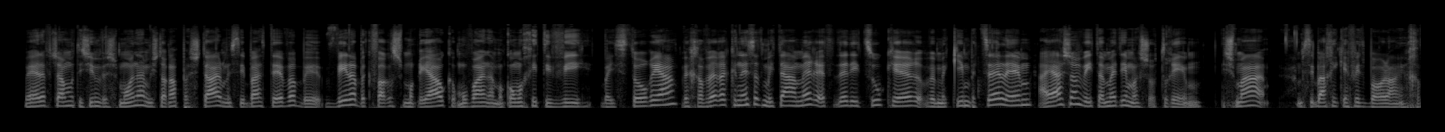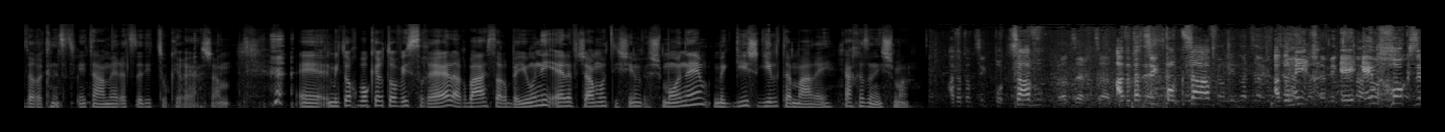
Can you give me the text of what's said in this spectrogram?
ב-1998 המשטרה פשטה על מסיבת טבע בווילה בכפר שמריהו, כמובן המקום הכי טבעי בהיסטוריה, וחבר הכנסת מטעם מרצ, דדי צוקר ומקים בצלם, היה שם והתעמת עם השוטרים. נשמע המסיבה הכי כיפית בעולם עם חבר הכנסת מטעם מרצ, דדי צוקר היה שם. אה, מתוך בוקר טוב ישראל, 14 ביוני 1998, מגיש גיל תמרי. ככה זה נשמע. אתה תציג פה צו. לא צריך צו. אתה תציג פה צו. אדוני, אה, אין חוק, זה-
